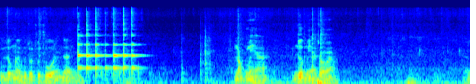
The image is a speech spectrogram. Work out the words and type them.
giống này phải cho chua chua này đấy. Nọc mẻ nước mẻ cho vào. Đấy,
